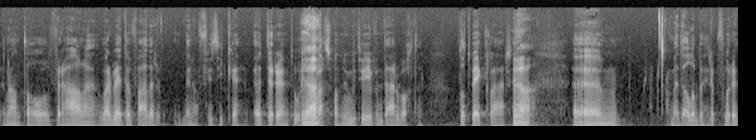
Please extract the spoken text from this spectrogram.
een aantal verhalen waarbij de vader bijna fysiek hè, uit de ruimte wordt geplaatst. Want nu moeten we even daar wachten tot wij klaar zijn. Ja, Ehm, met alle begrip voor het,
